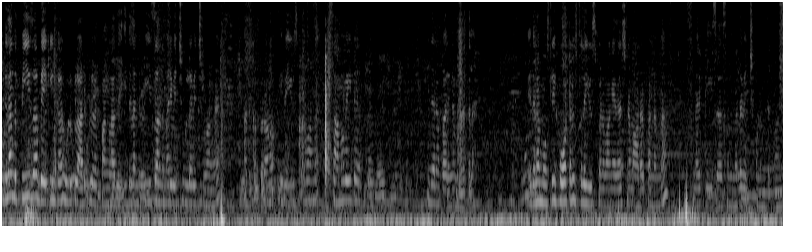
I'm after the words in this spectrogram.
இதெல்லாம் அந்த பீஸா பேக்கிங்காக உள்ளுக்குள்ள அடுப்பில் வைப்பாங்களா? அது இதில் அந்த பீஸா அந்த மாதிரி வச்சு உள்ளே வச்சிருவாங்க. அதுக்கப்புறம் இதை யூஸ் பண்ணுவாங்க. செம வெயிட்டாக இருக்குது இதெல்லாம் பாருங்கள் மரத்தில். இதெல்லாம் மோஸ்ட்லி ஹோட்டல்ஸில் யூஸ் பண்ணுவாங்க. ஏதாச்சும் நம்ம ஆர்டர் பண்ணோம்னா இந்த மாதிரி பீஸாஸ் அந்த மாதிரிலாம் வச்சு கொண்டு வந்துருவாங்க.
